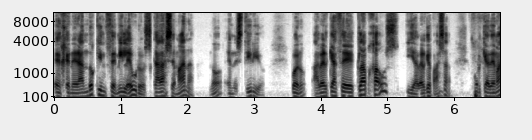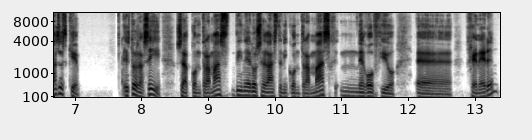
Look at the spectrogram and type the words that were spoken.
generando 15.000 euros cada semana. ¿no? En estéreo. Bueno, a ver qué hace Clubhouse y a ver qué pasa. Porque además es que esto es así. O sea, contra más dinero se gasten y contra más negocio eh, generen,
